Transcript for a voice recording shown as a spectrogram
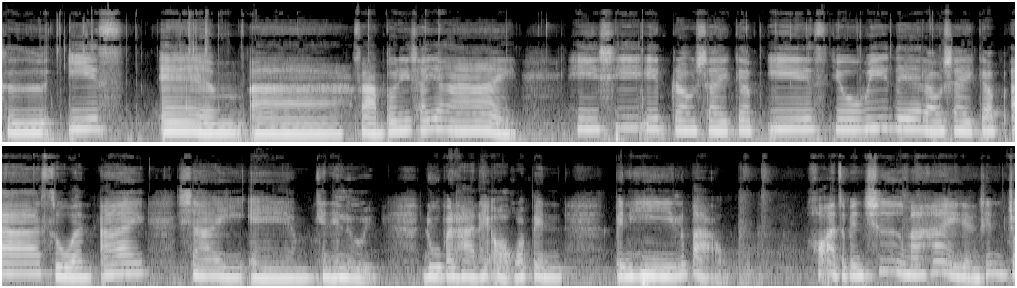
คือ is am are สามตัวนี้ใช้ยังไง he she it เราใช้กับ is you we they เราใช้กับ are ส่วน I ใช้ am แค่นี้เลย ดูประธานให้ออกว่าเป็น เป็น he หรือเปล่า เขาอาจจะเป็นชื่อมาให้อย่างเช่นจ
